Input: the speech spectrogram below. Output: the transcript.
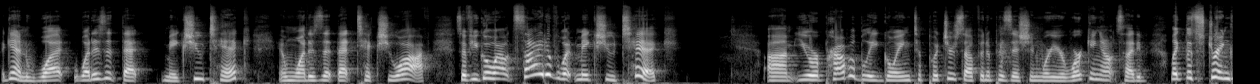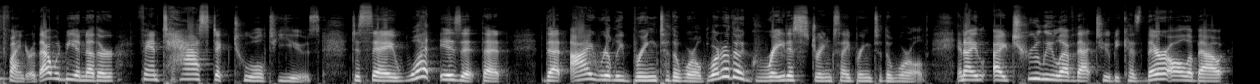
again what what is it that makes you tick and what is it that ticks you off. So if you go outside of what makes you tick, um, you're probably going to put yourself in a position where you're working outside of like the strength finder that would be another fantastic tool to use to say what is it that that I really bring to the world? What are the greatest strengths I bring to the world? And I, I truly love that too, because they're all about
